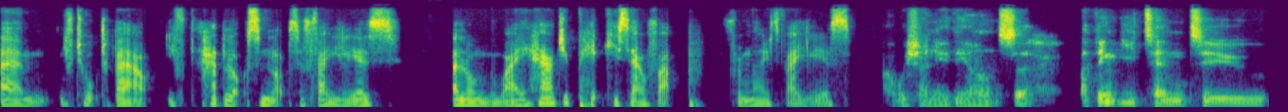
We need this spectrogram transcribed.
um, you've talked about you've had lots and lots of failures along the way? How do you pick yourself up from those failures? I wish I knew the answer. I think you tend to,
